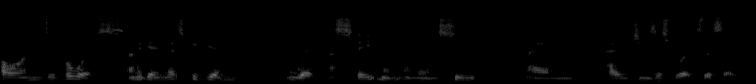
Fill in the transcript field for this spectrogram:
on divorce. And again, let's begin with a statement and then see um, how Jesus works this out.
